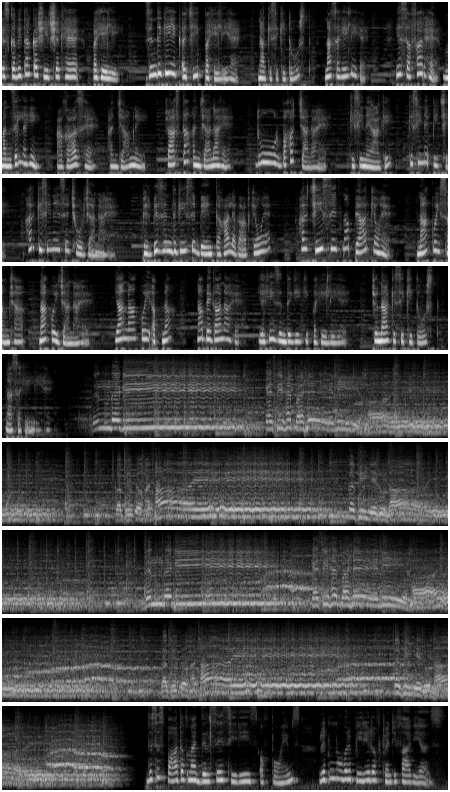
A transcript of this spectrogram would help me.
इस कविता का शीर्षक है पहेली। ज़िंदगी एक अजीब पहेली है। ना किसी की दोस्त, ना सहेली है। ये सफ़र है, मंजिल नहीं, आगाज़ है, अंजाम नहीं। रास्ता अनजाना है, दूर बहुत जाना है। किसी ने आगे, किसी ने पीछे, हर किसी ने इसे छोड़ जाना है। फिर भी ज़िंदगी से बेइंतहा लगाव क्यों है? हर चीज़ से इतना प्यार क्यों है? ना कोई समझा, ना कोई जाना है। या ना कोई अपना, ना बेगाना है। यही ज़िंदगी की पहेली है, जो ना किसी की दोस्त, ना सहेली है। ज़िंदगी कैसी है पहेली? कभी तो हंसाए, कभी ये रुलाए। ज़िंदगी कैसी है पहेली हाय कभी तो हंसाए कभी ये रुलाए This is part of my Dil Se series of poems written over a period of 25 years.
